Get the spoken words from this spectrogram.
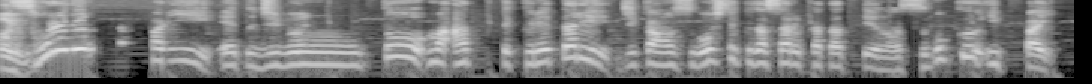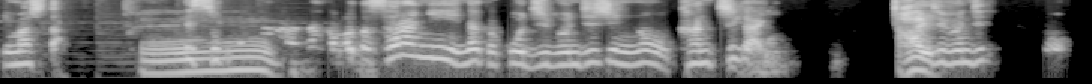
はい。それでもやっぱり、えっと、自分と、まあ、会ってくれたり、時間を過ごしてくださる方っていうのがすごくいっぱいいました。でそこうんなんかまたさらになんかこう自分自身の勘違い、はい。自分自身の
